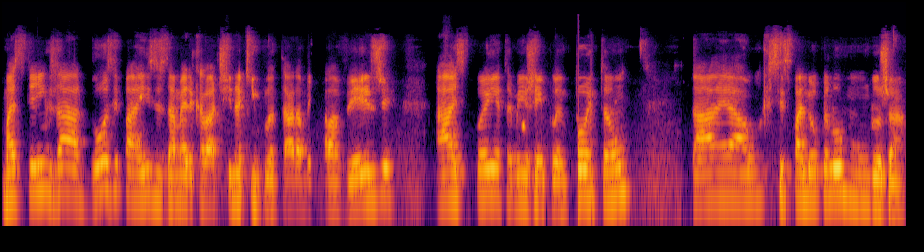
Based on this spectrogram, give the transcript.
mas tem já 12 países da América Latina que implantaram a Bengala Verde, a Espanha também já implantou, então já é algo que se espalhou pelo mundo já.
